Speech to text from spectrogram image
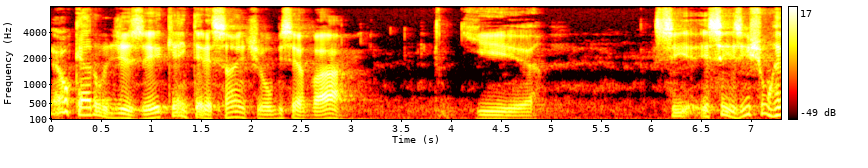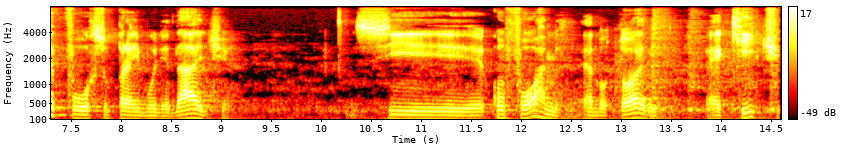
Eu quero dizer que é interessante observar que se, se existe um reforço para a imunidade, se conforme é notório, é kit,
